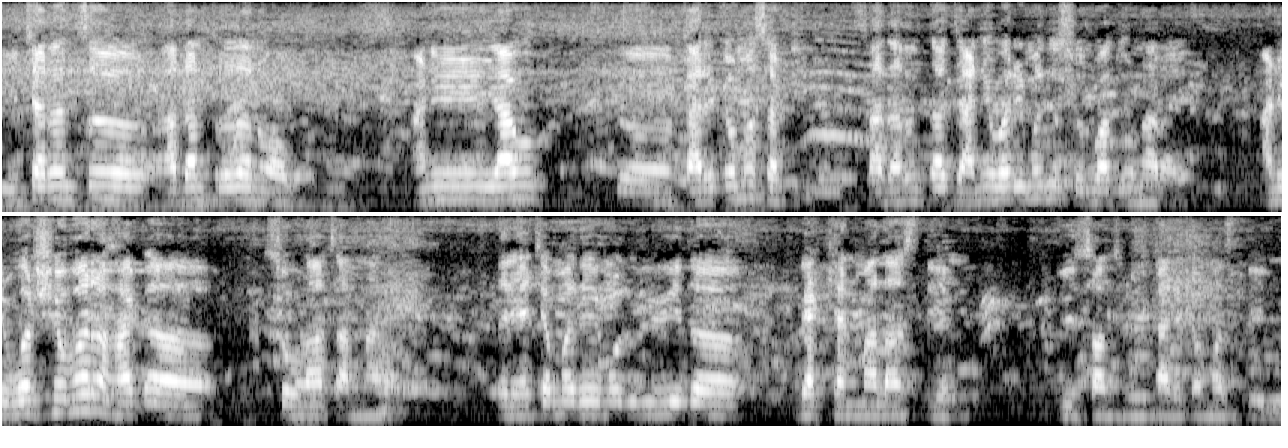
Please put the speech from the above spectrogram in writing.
विचारांचं आदानप्रदान व्हावं. आणि या कार्यक्रमासाठी साधारणतः जानेवारीमध्ये सुरुवात होणार आहे आणि वर्षभर हा सोहळा चालणार आहे. तर याच्यामध्ये मग विविध व्याख्यानमाला असतील विविध सांस्कृतिक कार्यक्रम असतील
